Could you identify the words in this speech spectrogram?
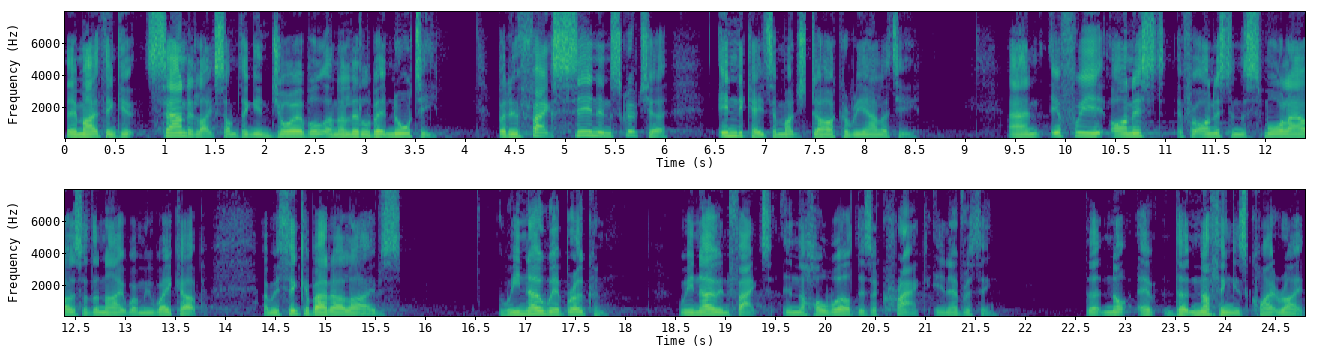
they might think it sounded like something enjoyable and a little bit naughty. But in fact, sin in Scripture indicates a much darker reality. And if we honest, if we're honest in the small hours of the night when we wake up and we think about our lives, we know we're broken. We know, in fact, in the whole world, there's a crack in everything, that, not, that nothing is quite right.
